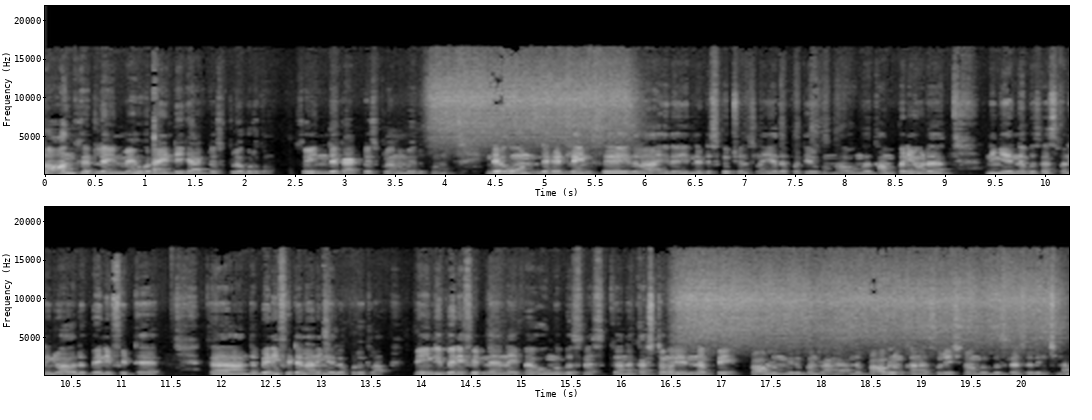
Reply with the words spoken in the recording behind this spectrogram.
லாங் ஹெட்லைனுமே ஒரு நைன்ட்டி கேரக்டர்ஸ்க்குள்ளே கொடுக்கணும். ஸோ இந்த கேரக்டர்ஸ்க்குள்ளே நம்ம இது பண்ணணும். இந்த ஓன் இந்த ஹெட்லைன்ஸு இதெல்லாம் இது இந்த டிஸ்கிரிப்ஷன்ஸ்லாம் எதை பற்றி இருக்கும்னா உங்கள் கம்பெனியோட நீங்கள் என்ன பிஸ்னஸ் பண்ணீங்களோ அதோட பெனிஃபிட்டு அந்த பெனிஃபிட் எல்லாம் நீங்கள் இதில் கொடுக்கலாம். மெயின்லி பெனிஃபிட்னா என்ன? இப்போ உங்கள் பிஸ்னஸ்க்கான கஸ்டமர் என்ன பே ப்ராப்ளம் இது பண்ணுறாங்க அந்த ப்ராப்ளம்க்கான சொல்யூஷன் உங்கள் பிஸ்னஸ் இருந்துச்சுன்னா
